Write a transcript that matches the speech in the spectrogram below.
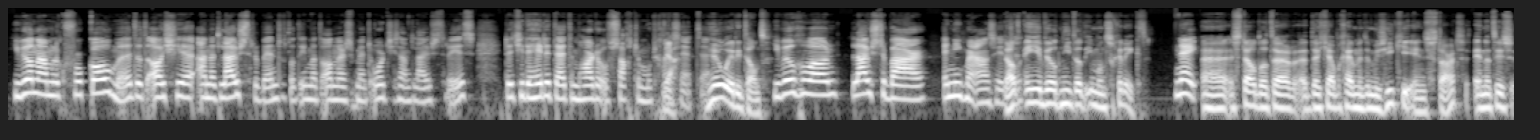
Je wil namelijk voorkomen dat als je aan het luisteren bent... of dat iemand anders met oortjes aan het luisteren is... dat je de hele tijd hem harder of zachter moet gaan Ja, zetten. heel irritant. Je wil gewoon luisterbaar en niet meer aanzitten. Dat, en je wilt niet dat iemand schrikt. Nee, Eh, stel dat, er, dat je op een gegeven moment een muziekje instart en het is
